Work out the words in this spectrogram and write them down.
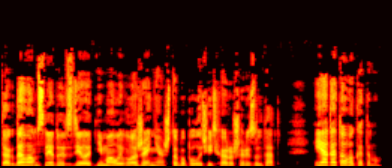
Тогда вам следует сделать немалые вложения, чтобы получить хороший результат. Я готова к этому.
